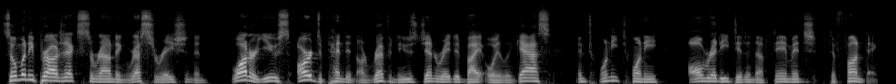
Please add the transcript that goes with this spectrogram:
So many projects surrounding restoration and water use are dependent on revenues generated by oil and gas, and 2020 already did enough damage to funding.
